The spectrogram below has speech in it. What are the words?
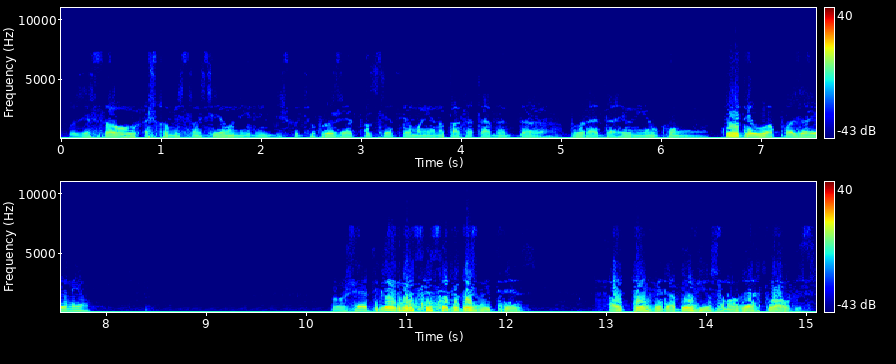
Depois é só as comissões se reunirem e discutir o projeto. Pode ser até amanhã na parte da tarde da, do horário da reunião com, com o DU após a reunião. Projeto de Lei número 60 de 2013. Autor, vereador Wilson Alberto Alves.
